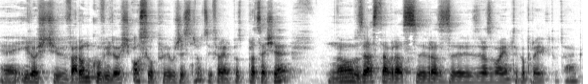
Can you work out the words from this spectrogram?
e, ilość warunków, ilość osób uczestniczących w całym procesie, no, wzrasta wraz, wraz z rozwojem tego projektu, tak?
